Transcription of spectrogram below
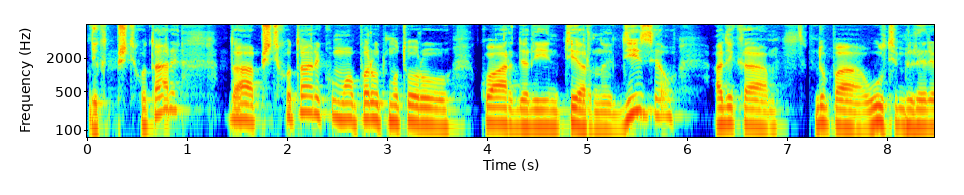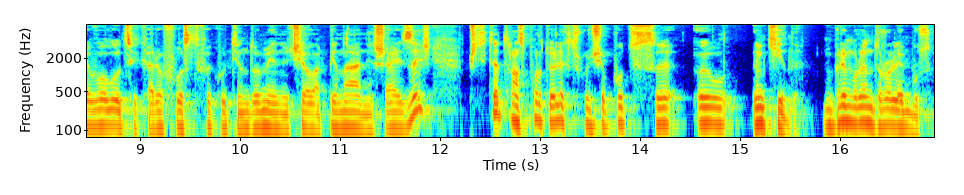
decât peste hotare, dar peste hotare, cum a apărut motorul cu ardere internă diesel, adică după ultimele revoluții care au fost făcute în domeniul cel prin anii 60, peste transportul electric a început să îl închidă. În primul rând, troleibusul.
